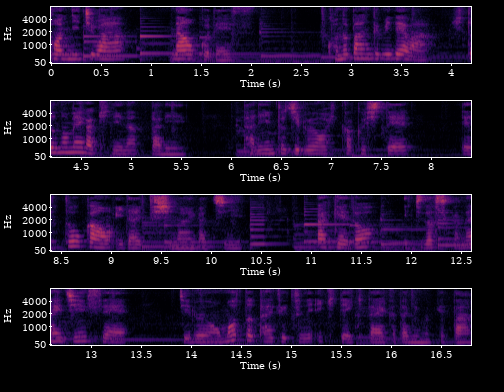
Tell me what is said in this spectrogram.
こんにちは、なおこです。この番組では人の目が気になったり他人と自分を比較して劣等感を抱いてしまいがち。だけど一度しかない人生自分をもっと大切に生きていきたい方に向けた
